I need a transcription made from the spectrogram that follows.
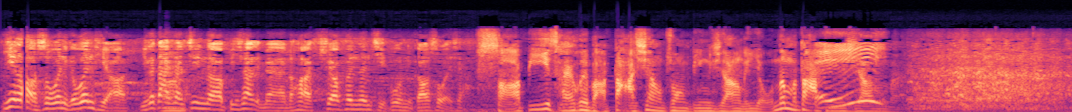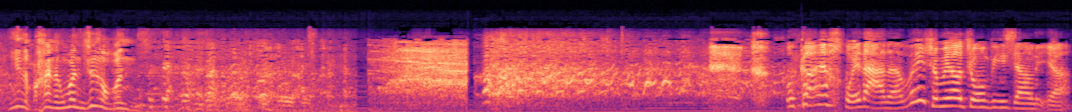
叶老师，我问你个问题啊，一个大啊象进到冰箱里面来的话，需要分成几步？你告诉我一下。傻逼才会把大象装冰箱里，有那么大冰箱吗？你怎么还能问这个问题？我刚才回答的，为什么要装冰箱里呀、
